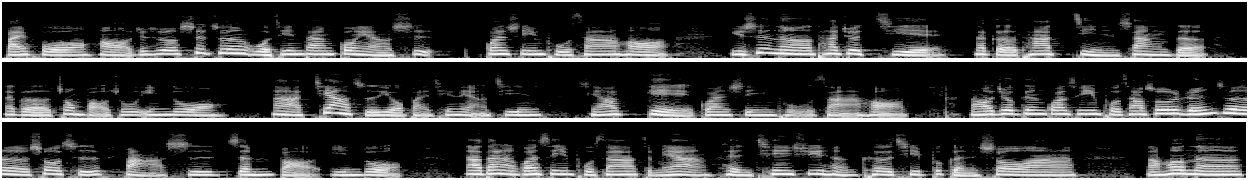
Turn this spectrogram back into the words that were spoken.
白佛哈，就是说世尊，我今当供养是观世音菩萨哈，于是呢他就解那个他颈上的那个众宝珠璎珞。那价值有百千两金，想要给观世音菩萨哈，然后就跟观世音菩萨说：“仁者受持法师珍宝璎珞。”那当然，观世音菩萨怎么样？很谦虚，很客气，不肯受啊。然后呢，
